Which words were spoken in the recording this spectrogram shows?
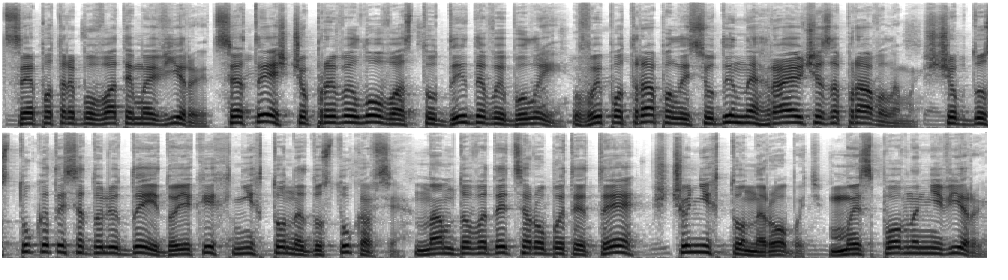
Це потребуватиме віри. Це те, що привело вас туди, де ви були. Ви потрапили сюди, не граючи за правилами. Щоб достукатися до людей, до яких ніхто не достукався, нам доведеться робити те, що ніхто не робить. Ми сповнені віри,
